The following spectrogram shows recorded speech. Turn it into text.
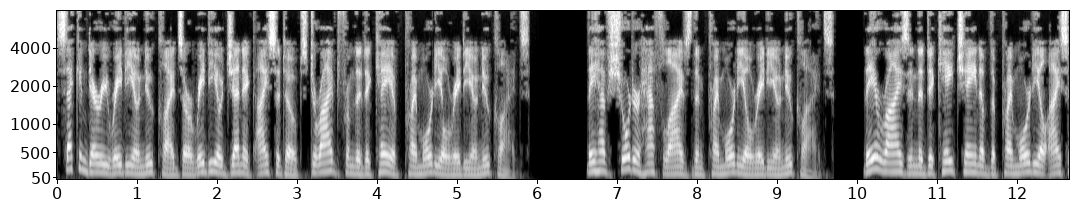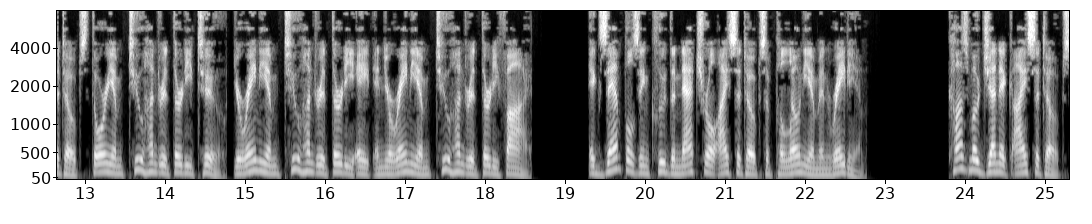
Secondary radionuclides are radiogenic isotopes derived from the decay of primordial radionuclides. They have shorter half-lives than primordial radionuclides. They arise in the decay chain of the primordial isotopes thorium-232, uranium-238 and uranium-235. Examples include the natural isotopes of polonium and radium. Cosmogenic isotopes,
